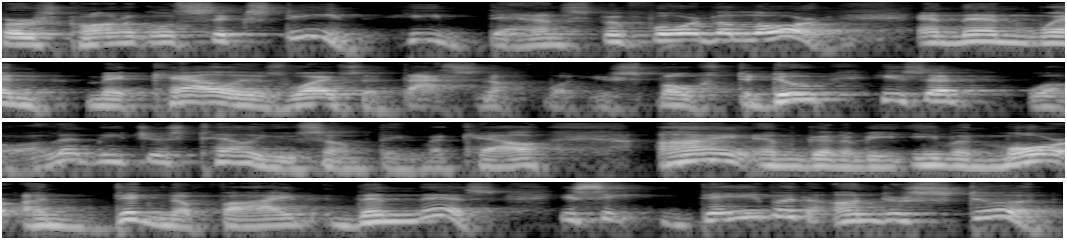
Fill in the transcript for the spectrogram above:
First Chronicles 16. He danced before the Lord. And then when Michal, his wife, said, That's not what you're supposed to do, he said, Well, let me just tell you something, Michal. I am going to be even more undignified than this. You see, David understood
